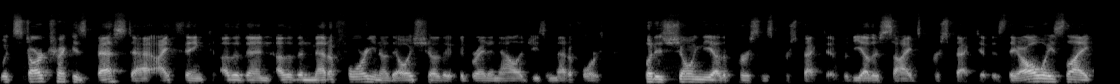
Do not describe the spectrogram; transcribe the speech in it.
what Star Trek is best at. I think, other than other than metaphor, you know, they always show the, the great analogies and metaphors, but is showing the other person's perspective or the other side's perspective. Is they're always like,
